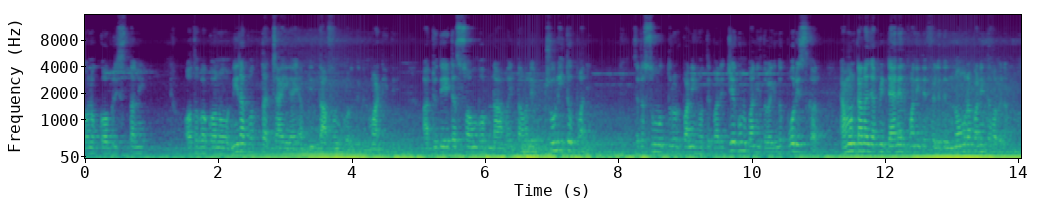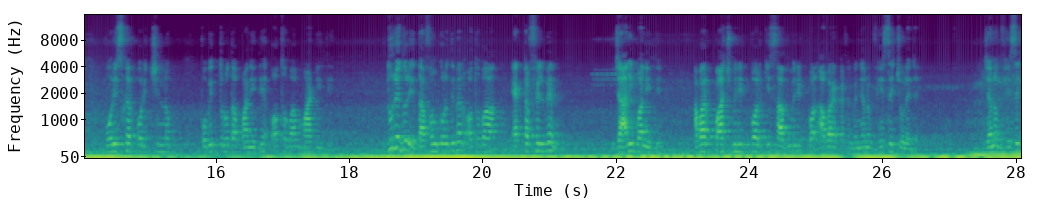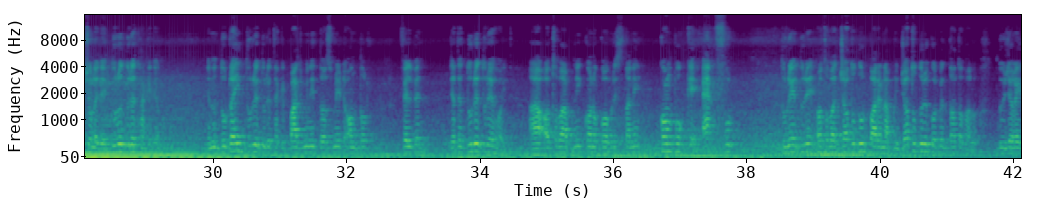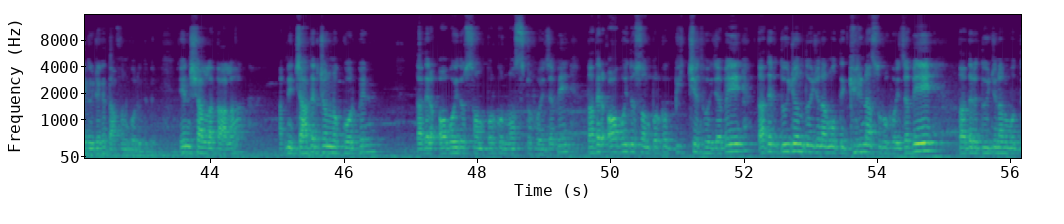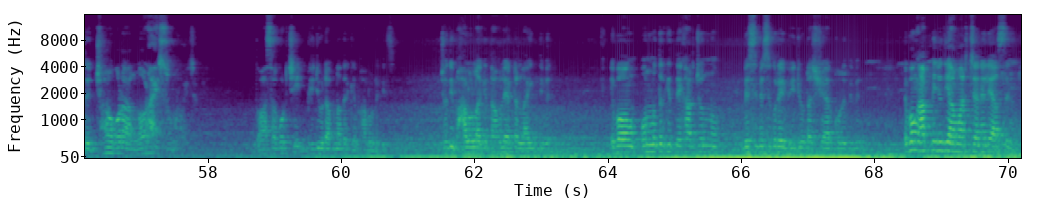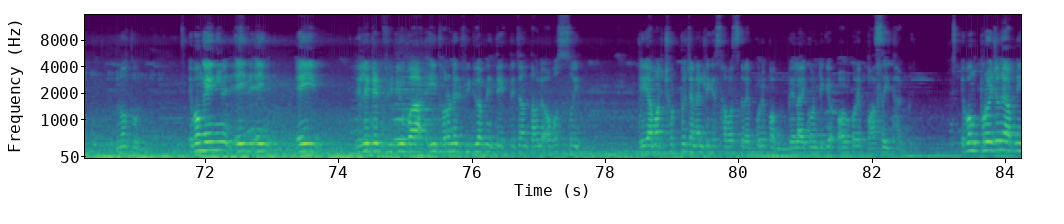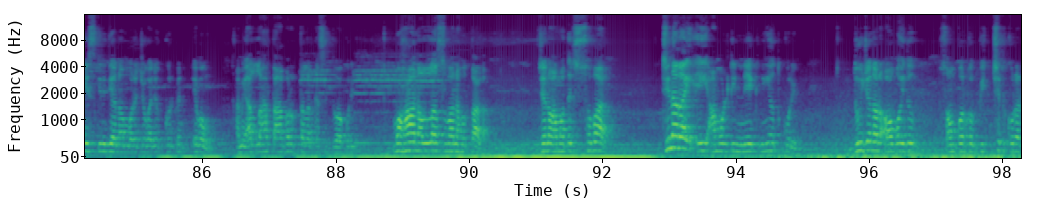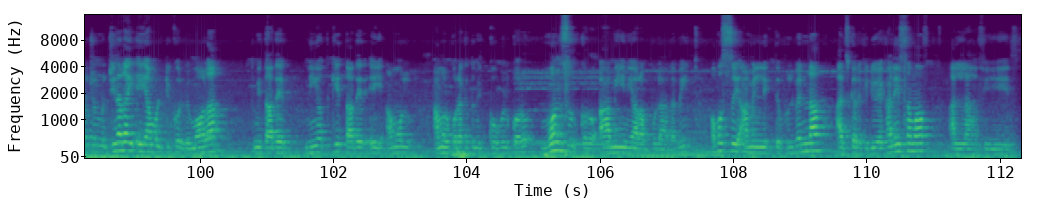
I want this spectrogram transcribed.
কোনো কবরস্থানে অথবা কোনো নিরাপত্তা জায়গায় আপনি দাফন করে দেবেন মাটিতে। আর যদি এটা সম্ভব না হয়, তাহলে চলিত পানি, সেটা সমুদ্রের পানি হতে পারে যে কোনো পানি হতে পারে, কিন্তু পরিষ্কার। এমনটা না যে আপনি ড্যানের পানিতে ফেলে দেন, নোংরা পানিতে হবে না। পরিষ্কার, পরিচ্ছন্ন, পবিত্রতা পানিতে অথবা মাটিতে। দূরে দূরে দাফন করে দিবেন অথবা একটা ফেলবেন জারি পানিতে। আবার পাঁচ মিনিট পর কি সাত মিনিট পর আবার একটা ফেলবেন, যেন ভেসে চলে যায়। যেন ভেসে চলে যায়, দূরে দূরে থাকে যেন। যেন দুটাই দূরে দূরে থাকে, পাঁচ মিনিট, দশ মিনিট অন্তর ফেলবেন, যাতে দূরে দূরে হয়। অথবা আপনি কোনো কবরস্থানে কমপক্ষে এক ফুট দূরে দূরে অথবা যত দূর পারেন আপনি, যত দূরে করবেন তত ভালো। দুই জায়গায় দুইটাকে দাফন করে দেবেন। ইনশাল্লাহ তাআলা, আপনি যাদের জন্য করবেন তাদের অবৈধ সম্পর্ক নষ্ট হয়ে যাবে, তাদের অবৈধ সম্পর্ক বিচ্ছেদ হয়ে যাবে, তাদের দুইজন দুইজনের মধ্যে ঘৃণা শুরু হয়ে যাবে, তাদের দুইজনের মধ্যে ঝগড়া, লড়াই শুরু হয়ে যাবে। তো আশা করছি ভিডিওটা আপনাদেরকে ভালো লেগেছে। যদি ভালো লাগে তাহলে একটা লাইক দিবেন এবং অন্যদেরকে দেখার জন্য বেশি বেশি করে এই ভিডিওটা শেয়ার করে দিবেন। এবং আপনি যদি আমার চ্যানেলে আসেন নতুন, এবং এই নিয়ে এই এই এই রিলেটেড ভিডিও বা এই ধরনের ভিডিও আপনি দেখতে চান, তাহলে অবশ্যই এই আমার ছোট্ট চ্যানেলটিকে সাবস্ক্রাইব করে বেল আইকনটিকে অল করে পাশেই থাকবেন। এবং প্রয়োজনে আপনি স্ক্রিনে দেওয়া নম্বরে যোগাযোগ করবেন এবং আমি আল্লাহ তাবরক কাছে দোয়া করি, মহান আল্লাহ সুবাহ তালা যেন আমাদের সবার, যিনারাই এই আমলটি নেক নিয়ত করে দুইজনের অবৈধ সম্পর্ক বিচ্ছেদ করার জন্য যিনারাই এই আমলটি করবে, মওলা, তুমি তাদের নিয়তকে, তাদের এই আমল আমল করাকে তুমি কবুল করো, মনসুর করো, আমিন ইয়া রাব্বুল আলামিন। অবশ্যই আমিন লিখতে ভুলবেন না। আজকের ভিডিও এখানেই সমাপ্ত। আল্লাহ হাফিজ।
